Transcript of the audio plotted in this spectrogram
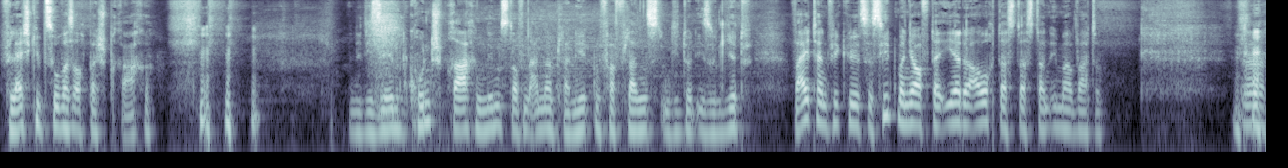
Vielleicht gibt es sowas auch bei Sprache. wenn du dieselben Grundsprachen nimmst, auf einen anderen Planeten verpflanzt und die dort isoliert weiterentwickelst, das sieht man ja auf der Erde auch, dass das dann immer, warte, Äh,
